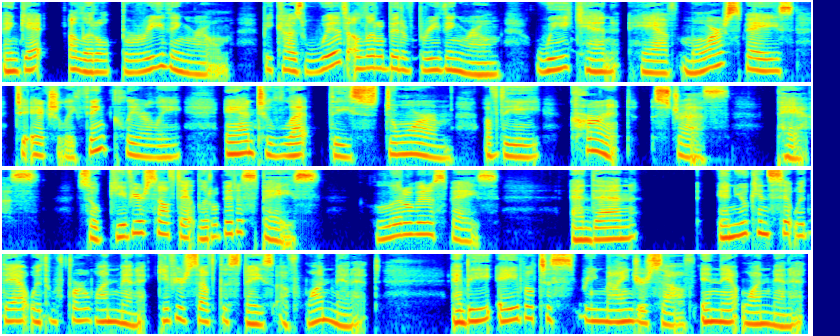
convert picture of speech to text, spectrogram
and get a little breathing room because with a little bit of breathing room, we can have more space to actually think clearly and to let the storm of the current stress pass. So give yourself that little bit of space, little bit of space, and then, and you can sit with that with for one minute. Give yourself the space of one minute and be able to remind yourself in that one minute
